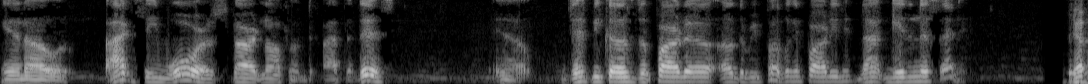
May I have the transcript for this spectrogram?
You know, I can see wars starting off of, after this. You know, just because the part of, of the Republican Party not getting the Senate. Yep.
